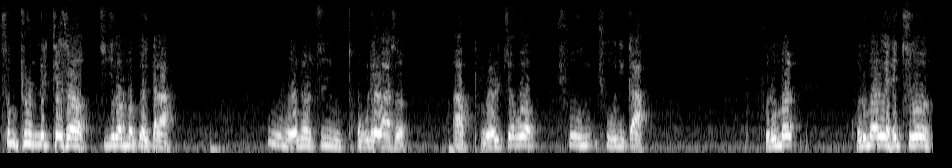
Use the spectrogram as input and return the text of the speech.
숨풀 밑에서 뒤집어 먹고 있다가 원효 스님 토굴에 와서 아 불을 쬐고 추, 추우니까 구름을 구름을 해치고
